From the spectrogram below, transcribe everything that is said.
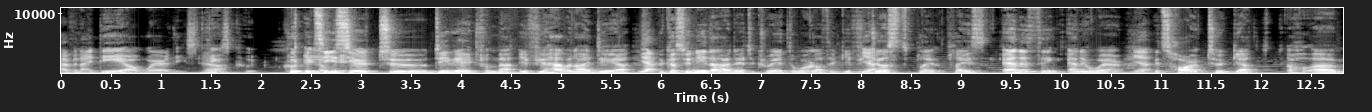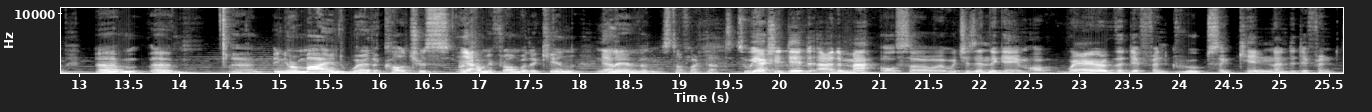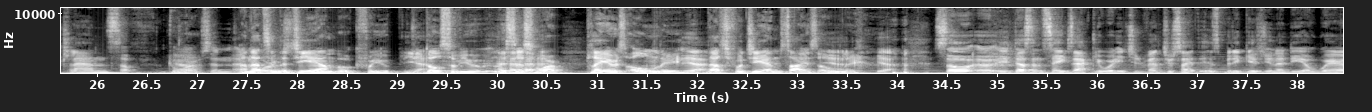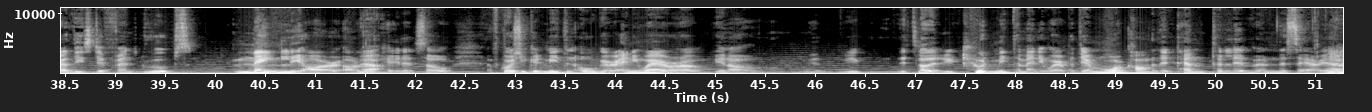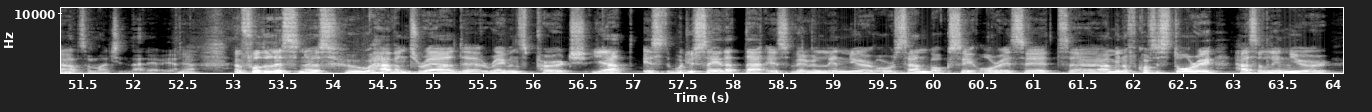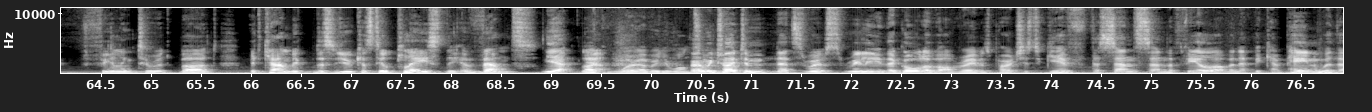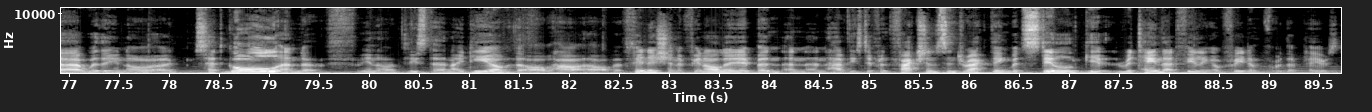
have an idea of where these Yeah. things could could be It's located. easier to deviate from that if you have an idea, Yeah. because you need that idea to create the world. I think if you Yeah. just play, place anything anywhere, Yeah. it's hard to get um, um, um, um, in your mind where the cultures are Yeah. coming from, where the kin Yeah. live, and stuff like that. So we actually did add a map also, which is in the game, of where the different groups and kin and the different clans of dwarves and, and And that's in the GM book for you, Yeah. those of you listeners who are players only. Yeah. That's for GM size Yeah, only. Yeah. So uh, it doesn't say exactly where each adventure site is, but it gives you an idea where these different groups mainly are are Yeah. located. So of course you could meet an ogre anywhere, or a, you know, you, it's not that you could meet them anywhere, but they're more common. They tend to live in this area, Yeah. not so much in that area. Yeah. And for the listeners who haven't read uh, Raven's Purge yet, is would you say that that is very linear or sandboxy, or is it? Uh, I mean, of course, the story has a linear feeling to it, but it can be. This you can still place the events Yeah, like yeah. wherever you want Well, to. we tried to. That's really the goal of, of Raven's Purge is to give the sense and the feel of an epic campaign with a with a you know a set goal and a, you know at least an idea of the of how of a finish and a finale, but and and have these different factions interacting, but still give retain that feeling of freedom for the players.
